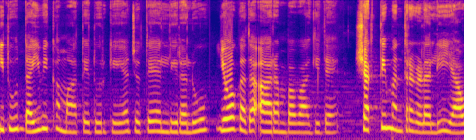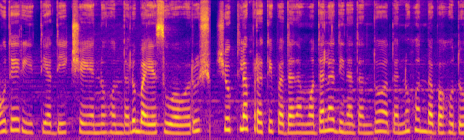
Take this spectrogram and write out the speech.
ಇದು ದೈವಿಕ ಮಾತೆ ದುರ್ಗೆಯ ಜೊತೆಯಲ್ಲಿರಲು ಯೋಗದ ಆರಂಭವಾಗಿದೆ. ಶಕ್ತಿ ಮಂತ್ರಗಳಲ್ಲಿ ಯಾವುದೇ ರೀತಿಯ ದೀಕ್ಷೆಯನ್ನು ಹೊಂದಲು ಬಯಸುವವರು ಶುಕ್ಲ ಪ್ರತಿಪದದ ಮೊದಲ ದಿನದಂದು ಅದನ್ನು ಹೊಂದಬಹುದು.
